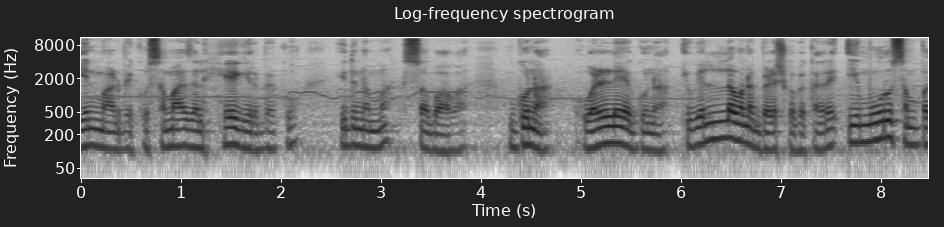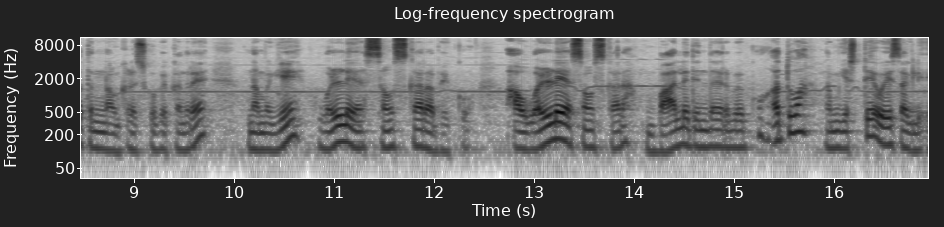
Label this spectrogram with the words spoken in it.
ಏನು ಮಾಡಬೇಕು, ಸಮಾಜದಲ್ಲಿ ಹೇಗಿರಬೇಕು, ಇದು ನಮ್ಮ ಸ್ವಭಾವ. ಗುಣ. ಒಳ್ಳೆಯ ಗುಣ ಇವೆಲ್ಲವನ್ನು ಬೆಳೆಸ್ಕೋಬೇಕಂದ್ರೆ, ಈ ಮೂರು ಸಂಪತ್ತನ್ನು ನಾವು ಗಳಿಸ್ಕೋಬೇಕಂದ್ರೆ ನಮಗೆ ಒಳ್ಳೆಯ ಸಂಸ್ಕಾರ ಬೇಕು. ಆ ಒಳ್ಳೆಯ ಸಂಸ್ಕಾರ ಬಾಲ್ಯದಿಂದ ಇರಬೇಕು ಅಥವಾ ನಮಗೆ ಎಷ್ಟೇ ವಯಸ್ಸಾಗಲಿ,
